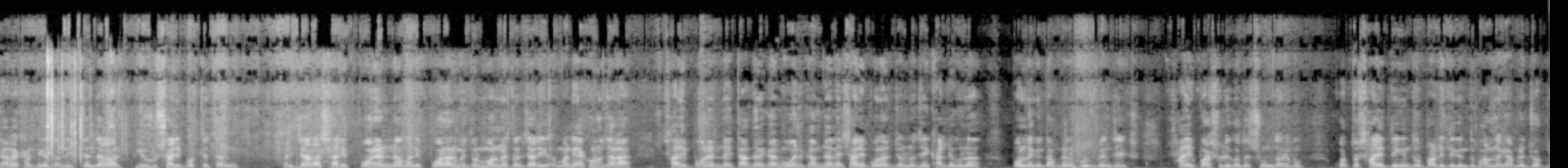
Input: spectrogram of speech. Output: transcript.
যারা খাড্ডি কাতান নিচ্ছেন, যারা আমার পিওর শাড়ি পরতে চান মানে যারা শাড়ি পরেন না মানে পরার মতন মন মেশান যারা মানে এখনও যারা শাড়ি পরেন নাই তাদেরকে আমি ওয়েলকাম জানাই শাড়ি পরার জন্য। যে খাদ্যগুলো পরলে কিন্তু আপনারা বুঝবেন যে শাড়ি আসলে কত সুন্দর এবং কত শাড়িতে কিন্তু পার্টিতে কিন্তু ভালো লাগে। আপনি যত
